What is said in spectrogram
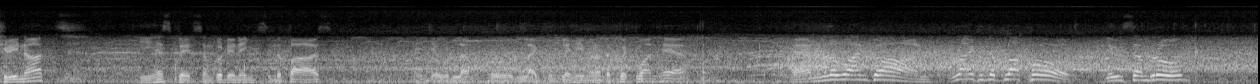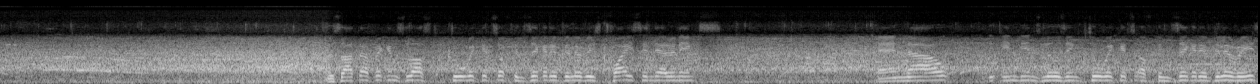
Srinath. He has played some good innings in the past. India would love to like to play him another quick one here. And another one gone. Right in the block hole. Giving some room. The South Africans lost two wickets of consecutive deliveries twice in their innings. And now the Indians losing two wickets of consecutive deliveries.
